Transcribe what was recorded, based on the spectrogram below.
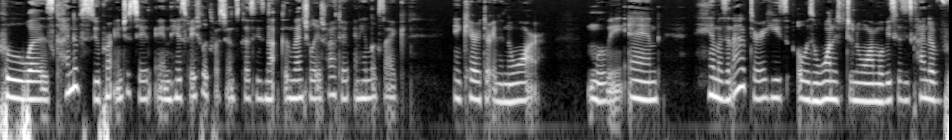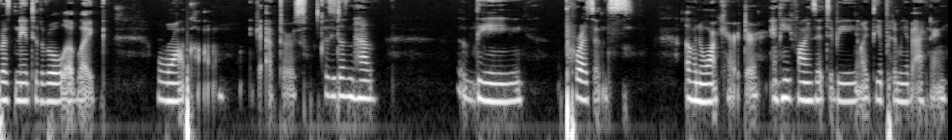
who was kind of super interested in his facial expressions because he's not conventionally attractive and he looks like a character in a noir movie. And him as an actor, he's always wanted to do noir movies because he's kind of resonated to the role of like rom com like actors because he doesn't have the presence of a noir character and he finds it to be like the epitome of acting.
